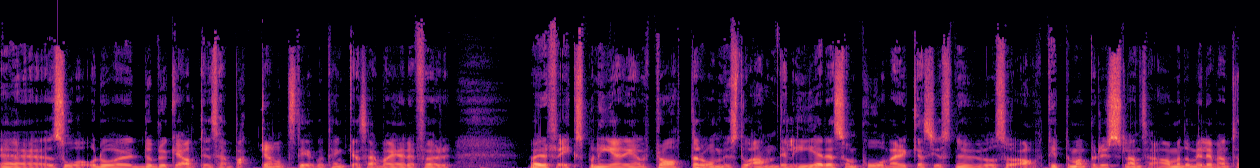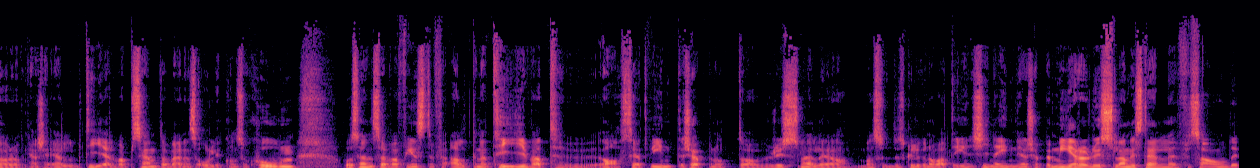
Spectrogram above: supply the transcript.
Eh, så, och då, då brukar jag alltid så här backa något steg och tänka så här, vad är det för vad är det för exponeringar vi pratar om? Hur stor andel är det som påverkas just nu? Och så, ja, tittar man på Ryssland, så, ja, men de är leverantör av kanske 10-11 procent av världens oljekonsumtion. Och sen så, vad finns det för alternativ att, ja, säga att vi inte köper något av Ryssland? Eller ja, det skulle kunna vara att Kina och Indien köper mer av Ryssland istället för Saudi.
